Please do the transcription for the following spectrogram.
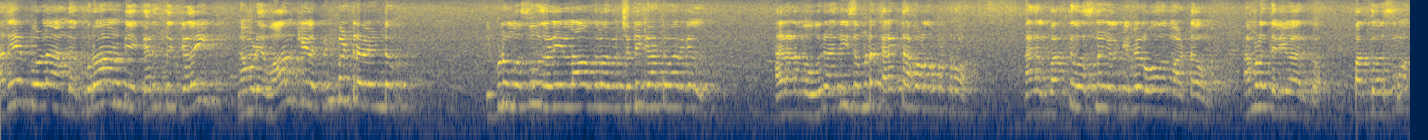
அதே போல அந்த குரானுடைய கருத்துக்களை நம்முடைய வாழ்க்கையில பின்பற்ற வேண்டும். இப்படி மசூத் அலி அல்லாஹ் சொல்லி காட்டுவார்கள். அதில் நம்ம ஒரு அதிசம் மட்டும் கரெக்டாக ஃபாலோ பண்றோம். நாங்கள் பத்து வசனங்களுக்கு மேல் ஓத மாட்டோம். நம்மளும் தெளிவாக இருக்கும். பத்து வருஷம்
